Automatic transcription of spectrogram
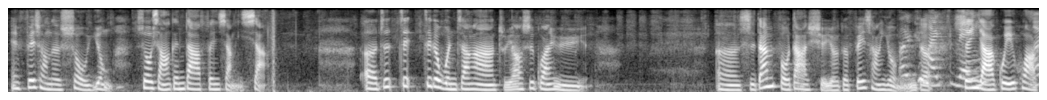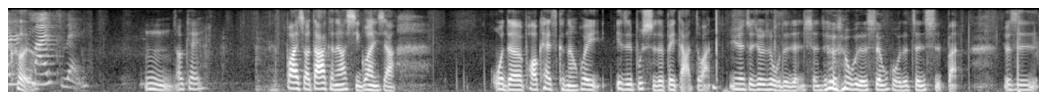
诶非常的受用，所以我想要跟大家分享一下。呃，这这这个文章啊，主要是关于，呃，史丹佛大学有一个非常有名的生涯规划课。嗯，OK，不好意思，哦大家可能要习惯一下，我的 Podcast 可能会一直不时的被打断，因为这就是我的人生，这就是我的生活的真实版，就是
